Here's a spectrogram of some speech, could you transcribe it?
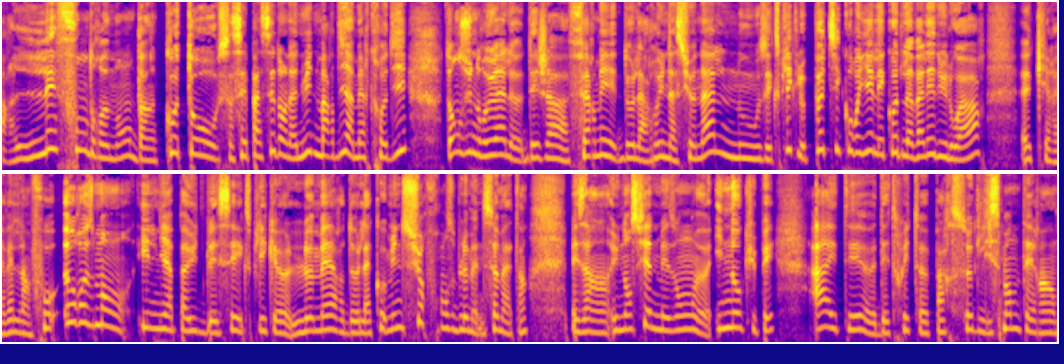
par l'effondrement d'un coteau. Ça s'est passé dans la nuit de mardi à mercredi dans une ruelle déjà fermée de la rue nationale, nous explique le petit courrier L'écho de la vallée du Loir euh, qui révèle l'info. Heureusement, il n'y a pas eu de blessés, explique euh, le maire de la commune sur France Bleu Maine ce matin. Mais un, une ancienne maison euh, inoccupée a été détruite par ce glissement de terrain.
